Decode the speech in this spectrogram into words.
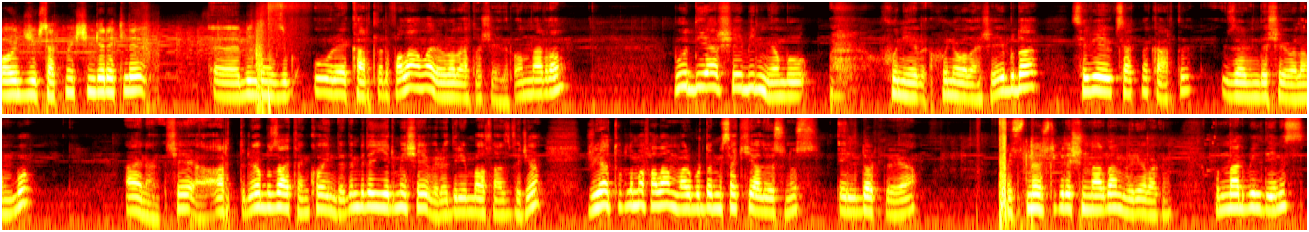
oyuncu yükseltmek için gerekli e, bildiğiniz UR kartları falan var ya Roberto şeyler. Onlardan. Bu diğer şey bilmiyorum bu Huni, Huni olan şeyi. Bu da seviye yükseltme kartı. Üzerinde şey olan bu. Aynen şey arttırıyor. Bu zaten coin dedim. Bir de 20 şey veriyor. Dream Ball tarzı veriyor. Rüya toplama falan var. Burada Misaki alıyorsunuz. 54 liraya. Üstüne üstlük bir de şunlardan veriyor bakın. Bunlar bildiğiniz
